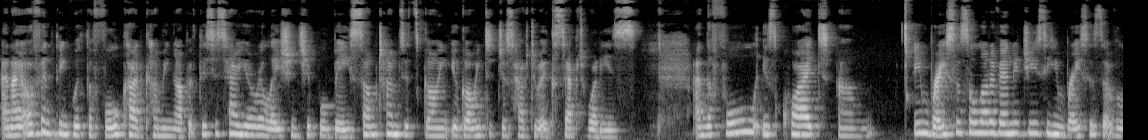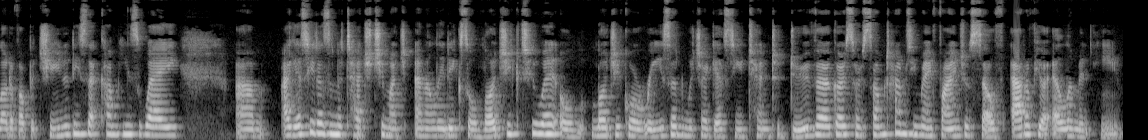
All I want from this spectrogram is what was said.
and I often think with the fool card coming up, if this is how your relationship will be, sometimes it's going. You're going to just have to accept what is, and the fool is quite. Um, embraces a lot of energies. He embraces a lot of opportunities that come his way. Um, I guess he doesn't attach too much analytics or logic to it, or logic or reason, which I guess you tend to do, Virgo. So sometimes you may find yourself out of your element here.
